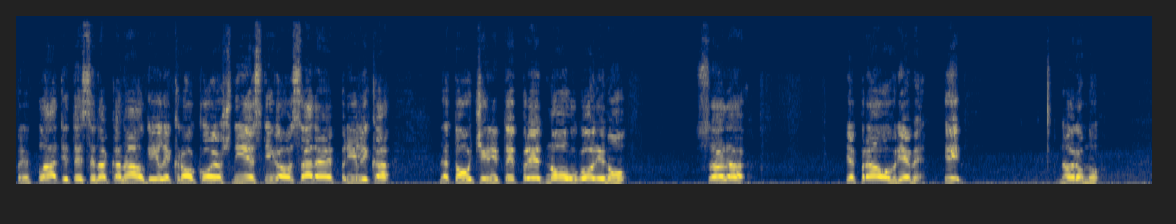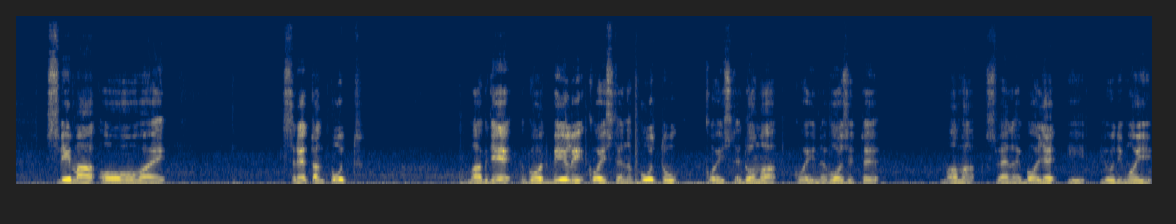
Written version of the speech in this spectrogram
pretplatite se na kanal Gile Kro ko još nije stigao, sada je prilika da to učinite pred novu godinu, sada je pravo vrijeme. I naravno svima ovaj sretan put, ma gdje god bili, koji ste na putu, koji ste doma, koji ne vozite, mama sve najbolje i ljudi moji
